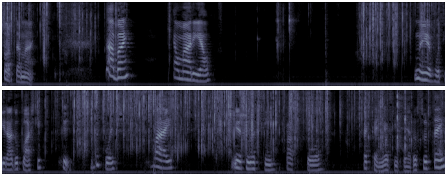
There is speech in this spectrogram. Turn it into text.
sorte também. Tá bem, é uma Ariel. Nem eu vou tirar do plástico, que depois vai mesmo assim para a pessoa a quem eu fizer o sorteio.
